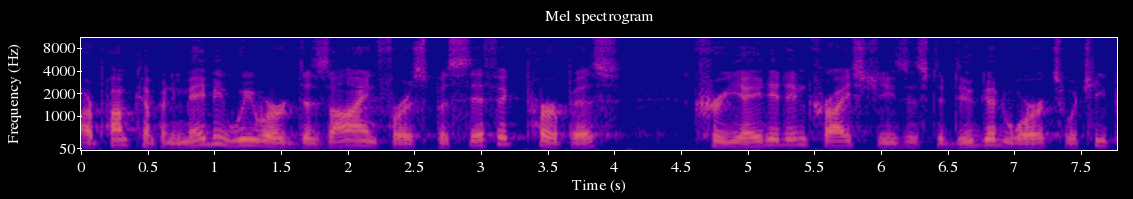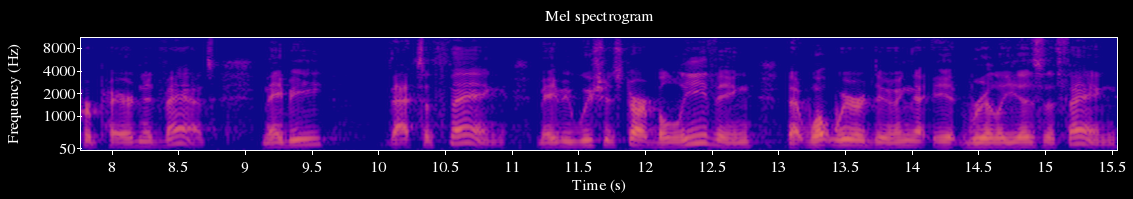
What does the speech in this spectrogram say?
our pump company, maybe we were designed for a specific purpose created in Christ Jesus to do good works which he prepared in advance. Maybe that's a thing. Maybe we should start believing that what we're doing that it really is a thing.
